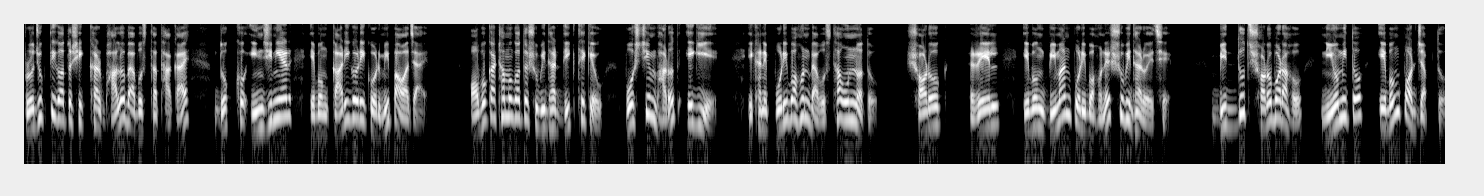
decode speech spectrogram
প্রযুক্তিগত শিক্ষার ভালো ব্যবস্থা থাকায় দক্ষ ইঞ্জিনিয়ার এবং কারিগরি কর্মী পাওয়া যায়। অবকাঠামোগত সুবিধার দিক থেকেও পশ্চিম ভারত এগিয়ে। এখানে পরিবহন ব্যবস্থা উন্নত। সড়ক, রেল এবং বিমান পরিবহনের সুবিধা রয়েছে। বিদ্যুৎ সরবরাহ নিয়মিত এবং পর্যাপ্ত।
